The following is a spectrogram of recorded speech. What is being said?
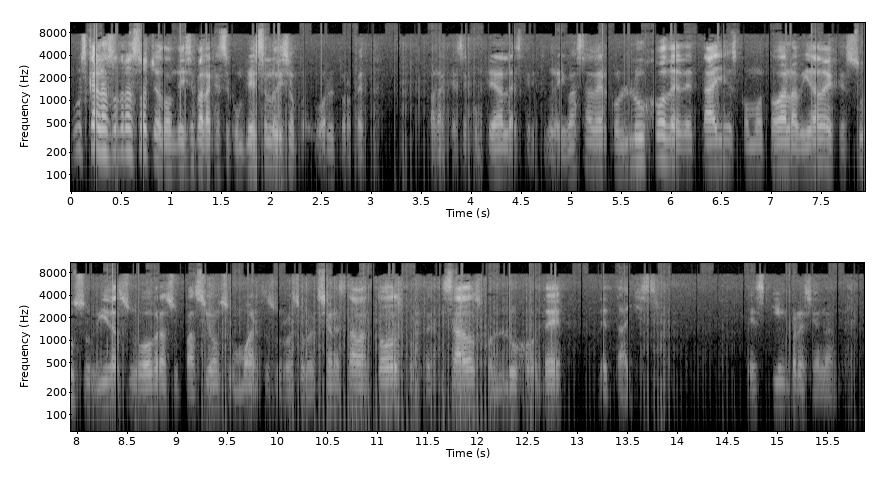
Busca las otras 8 donde dice para que se cumpliese lo dicho por el profeta. Para que se cumpliera la escritura. Y vas a ver con lujo de detalles cómo toda la vida de Jesús, su vida, su obra, su pasión, su muerte, su resurrección, estaban todos profetizados con lujo de detalles. Es impresionante.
